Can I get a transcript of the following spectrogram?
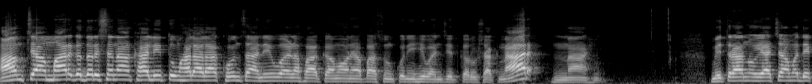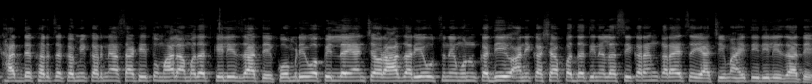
आमच्या मार्गदर्शनाखाली तुम्हाला लाखोंचा निव्वळ नफा कमावण्यापासून कुणीही वंचित करू शकणार नाही. मित्रांनो याच्यामध्ये खाद्य खर्च कमी करण्यासाठी तुम्हाला मदत केली जाते. कोंबडी व पिल्ल यांच्यावर आजार येऊच नये म्हणून कधी आणि कशा पद्धतीने लसीकरण करायचं याची माहिती दिली जाते.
